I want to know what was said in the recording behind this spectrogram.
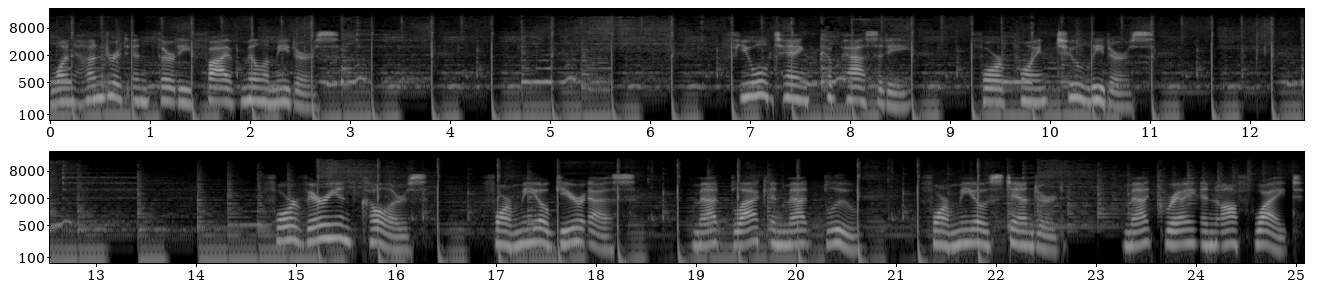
135 mm. Fuel tank capacity, 4.2 liters. Four variant colors, for Mio Gear S, matte black and matte blue, for Mio Standard, matte gray and off-white.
